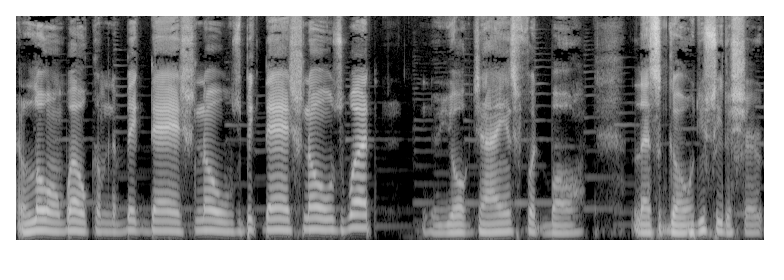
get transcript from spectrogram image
Hello and welcome to Big Dash Knows. Big Dash knows what? New York Giants football. Let's go. You see the shirt.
